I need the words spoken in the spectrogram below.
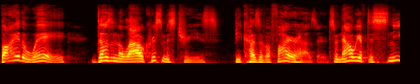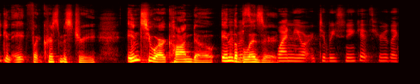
by the way doesn't allow christmas trees because of a fire hazard so now we have to sneak an eight foot christmas tree into our condo in the blizzard One York. Did we sneak it through like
